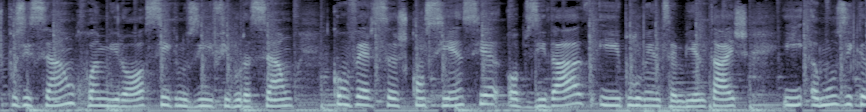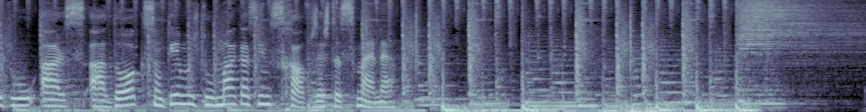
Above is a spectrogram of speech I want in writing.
exposição Juan Miró, Signos e Figuração, conversas consciência, obesidade e poluentes ambientais e a música do Ars Ad Hoc são temas do Magazine Serralves esta semana.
